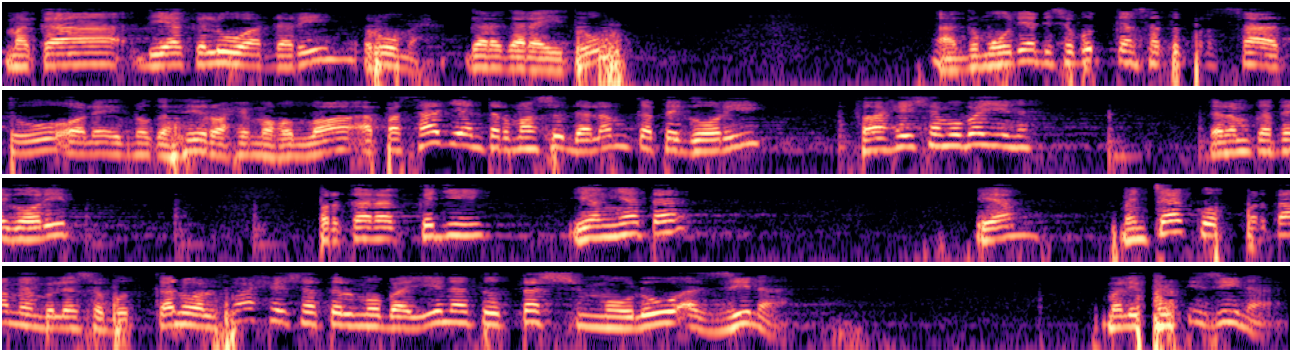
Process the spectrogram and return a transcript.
maka dia keluar dari rumah gara-gara itu Nah, kemudian disebutkan satu persatu oleh Ibnu Katsir rahimahullah apa saja yang termasuk dalam kategori fahisha mubayyinah. Dalam kategori perkara keji yang nyata ya mencakup pertama yang beliau sebutkan wal fahishatul mubayyinatu tashmulu az-zina. Meliputi zina.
